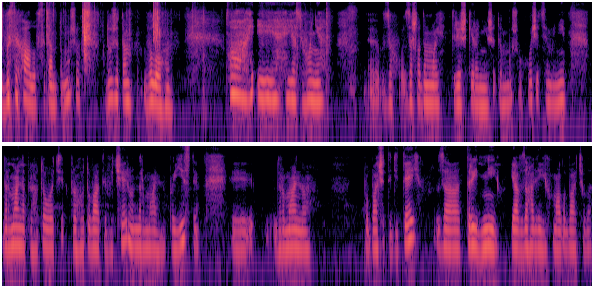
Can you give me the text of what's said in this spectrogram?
висихало все там, тому що дуже там волого. Ой, і я сьогодні е, зайшла домой трішки раніше, тому що хочеться мені нормально приготувати, приготувати вечерю, нормально поїсти, е, нормально побачити дітей. За три дні я взагалі їх мало бачила.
